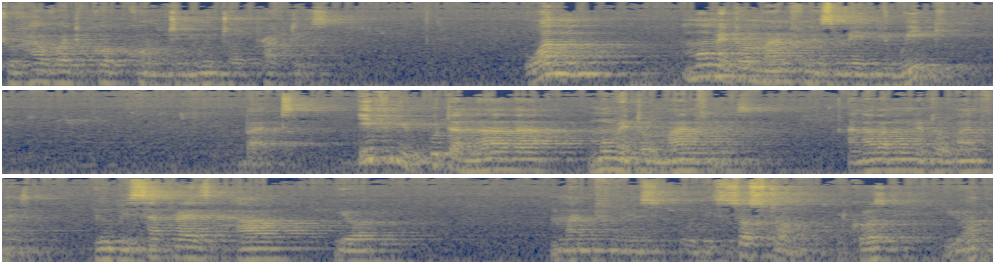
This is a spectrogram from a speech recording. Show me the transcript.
to have what we call continuity of practice. One moment of mindfulness may be weak, but if you put another moment of mindfulness, another moment of mindfulness, you'll be surprised how your mindfulness will be so strong because you are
